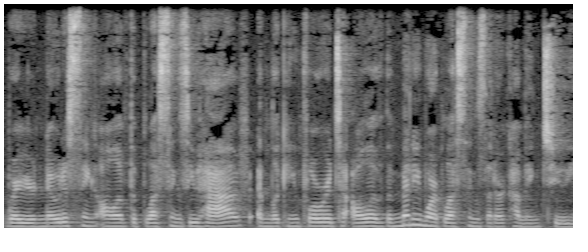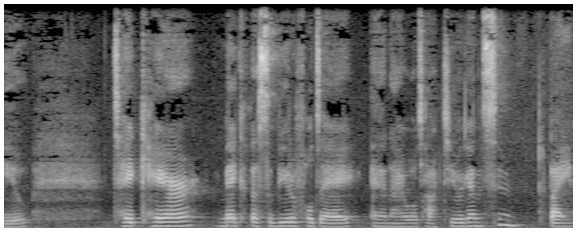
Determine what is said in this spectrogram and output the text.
where you're noticing all of the blessings you have and looking forward to all of the many more blessings that are coming to you. Take care, make this a beautiful day, and I will talk to you again soon. Bye.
